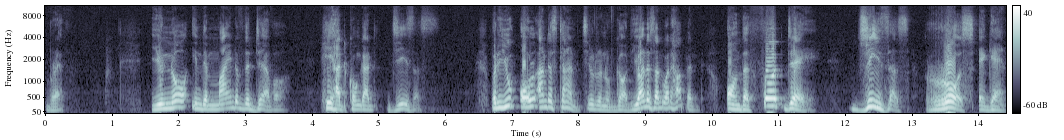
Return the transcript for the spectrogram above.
breath. You know, in the mind of the devil, he had conquered Jesus. But you all understand, children of God, you understand what happened. On the third day, Jesus rose again.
